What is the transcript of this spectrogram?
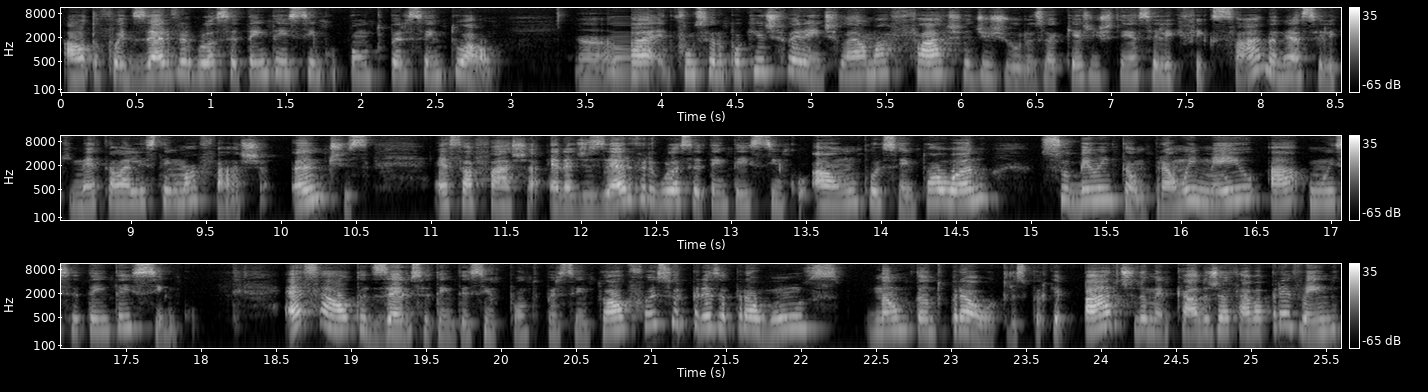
A alta foi de 0,75 ponto percentual. Ah, lá funciona um pouquinho diferente. Lá é uma faixa de juros. Aqui a gente tem a Selic fixada, né? A Selic meta, lá eles têm uma faixa. Antes, essa faixa era de 0,75 a 1% ao ano, subiu então para 1,5 a 1,75. Essa alta de 0,75 ponto percentual foi surpresa para alguns, não tanto para outros, porque parte do mercado já estava prevendo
